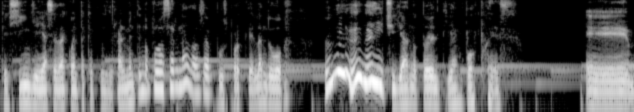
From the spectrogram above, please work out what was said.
que Shinji ya se da cuenta que pues realmente no pudo hacer nada. O sea, pues porque él anduvo chillando todo el tiempo, pues... Eh,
